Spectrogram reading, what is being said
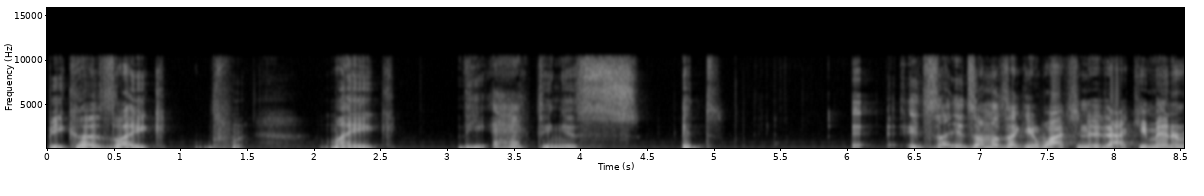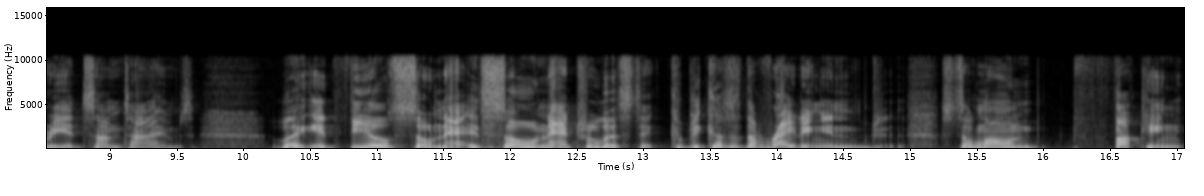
because like like the acting is it it's it's almost like you're watching a documentary at sometimes like it feels so nat it's so naturalistic because of the writing and Stallone fucking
